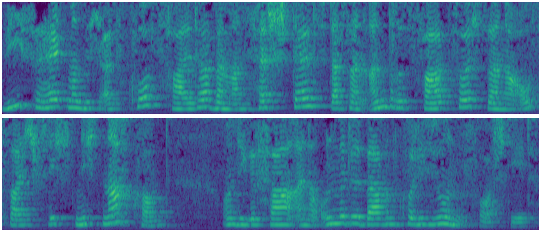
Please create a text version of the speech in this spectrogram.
Wie verhält man sich als Kurshalter, wenn man feststellt, dass ein anderes Fahrzeug seiner Ausweichpflicht nicht nachkommt und die Gefahr einer unmittelbaren Kollision bevorsteht?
